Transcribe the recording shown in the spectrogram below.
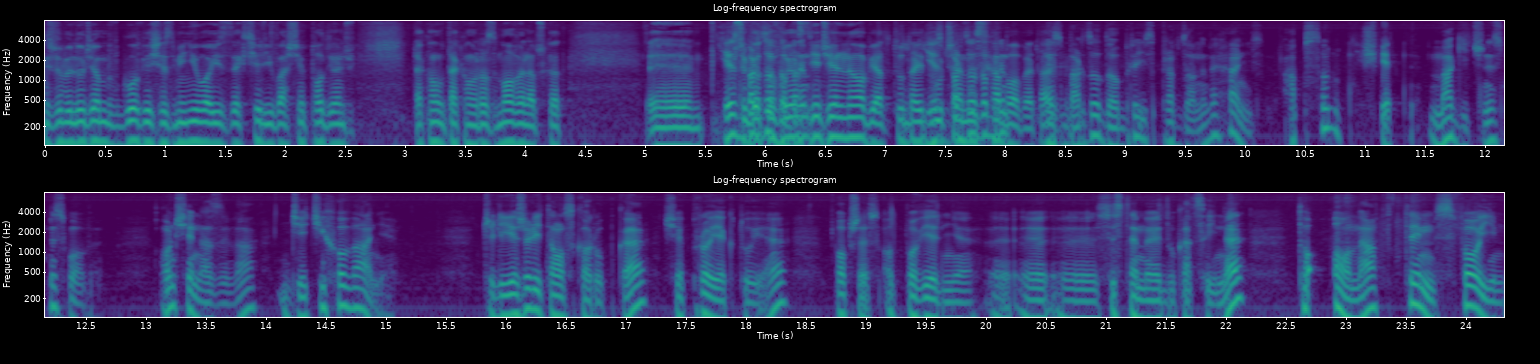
żeby ludziom w głowie się zmieniło i zechcieli właśnie podjąć taką, taką rozmowę, na przykład yy, Jest przygotowując niedzielny obiad. Tutaj tłuczemy schabowe, tak? Jest bardzo dobry i sprawdzony mechanizm. Absolutnie świetny, magiczny, zmysłowy. On się nazywa dzieci chowanie. Czyli jeżeli tą skorupkę się projektuje poprzez odpowiednie y, y, y, systemy edukacyjne, to ona w tym swoim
